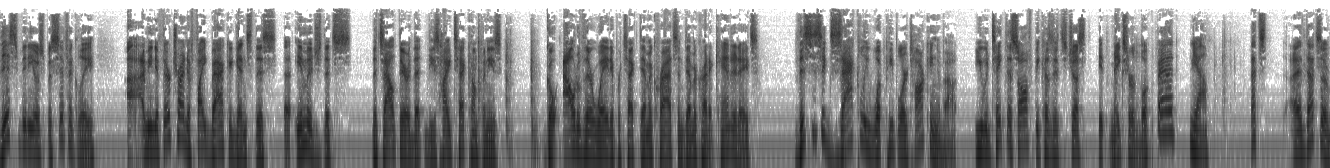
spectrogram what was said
this video specifically? I mean, if they're trying to fight back against this uh, image that's that's out there that these high tech companies go out of their way to protect Democrats and Democratic candidates, this is exactly what people are talking about. You would take this off because it's just it makes her look bad. Yeah, that's uh, that's a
